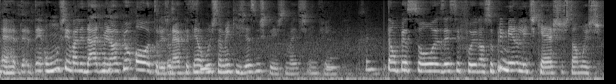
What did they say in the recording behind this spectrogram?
É, tem, tem- uns têm validade melhor que outros, né? Porque tem alguns também que Jesus Cristo, mas enfim. Sim. Então, pessoas, esse foi o nosso primeiro Litcast. Estamos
